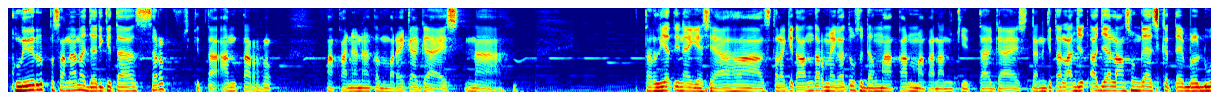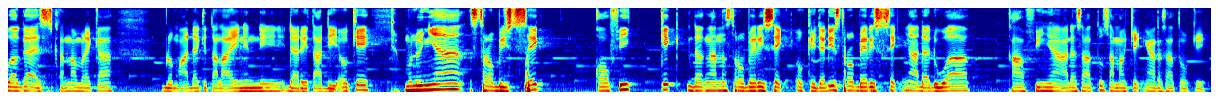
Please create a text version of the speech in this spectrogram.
clear pesanannya jadi kita serve, kita antar makanan ke mereka guys. Nah, terlihat ini guys ya. setelah kita antar mereka tuh sedang makan makanan kita guys. Dan kita lanjut aja langsung guys ke table 2 guys karena mereka belum ada kita lain ini dari tadi. Oke, menunya strawberry shake, coffee cake dengan strawberry shake. Oke, jadi strawberry shake-nya ada dua, coffee-nya ada satu, sama cake-nya ada satu. Oke,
